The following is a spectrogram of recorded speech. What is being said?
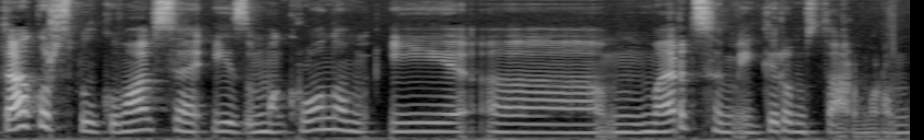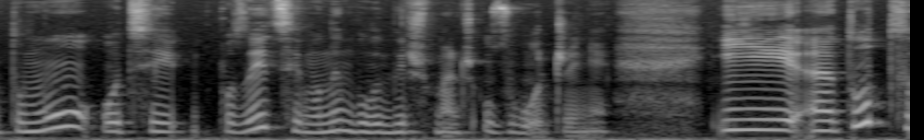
Також спілкувався із Макроном і е, Мерцем і Кіром Стармером. Тому оці позиції вони були більш-менш узгоджені. І е, тут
